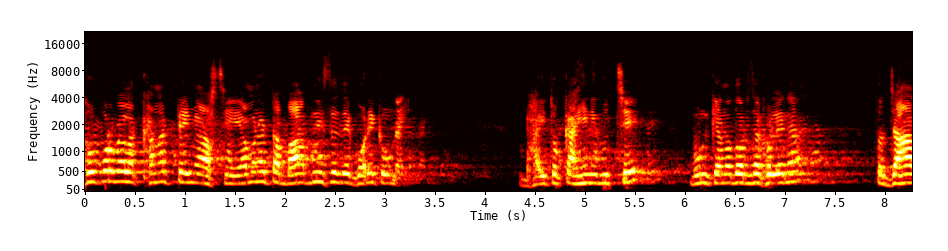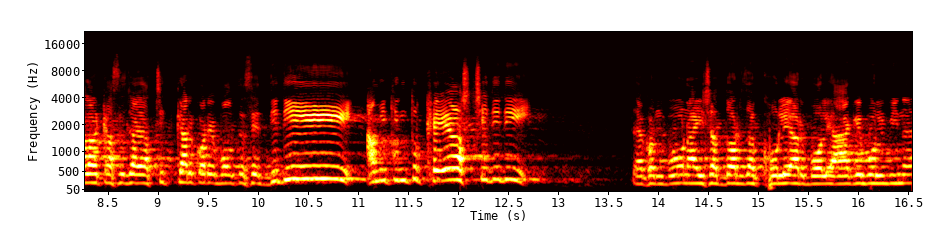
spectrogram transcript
দুপুরবেলা খানার টাইমে আসছে। এমন একটা ভাব নিছে যে ঘরে কেউ নাই। ভাই তো কাহিনী বুঝছে, বোন কেন দরজা খোলে না? তো জানালার কাছে যায়, চিৎকার করে, বলতেছে, দিদি, আমি কিন্তু খেয়ে আসছি, দিদি। এখন বোন আইসার দরজা খোলে আর বলে, আগে বলবি না।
